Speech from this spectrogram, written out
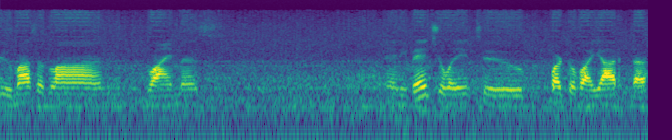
to Mazatlan, Guaymas, and eventually to Puerto Vallarta,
